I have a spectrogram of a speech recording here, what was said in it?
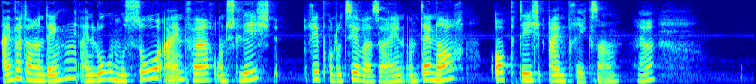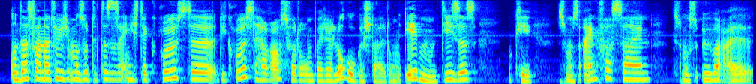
einfach daran denken, ein Logo muss so einfach und schlicht reproduzierbar sein und dennoch optisch einprägsam. Ja, und das war natürlich immer so, das ist eigentlich der größte, die größte Herausforderung bei der Logogestaltung. Eben dieses, okay, es muss einfach sein, es muss überall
